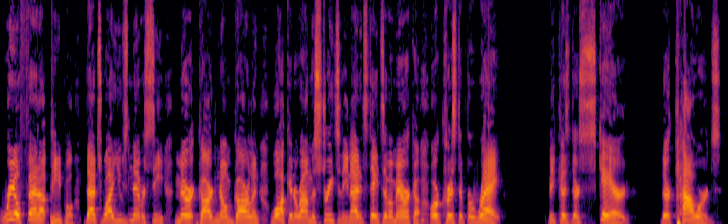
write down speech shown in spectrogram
real fed up people. That's why you never see Merrick Garden Garland walking around the streets of the United States of America or Christopher Wray because they're scared they're cowards.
